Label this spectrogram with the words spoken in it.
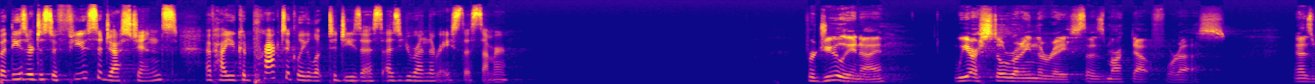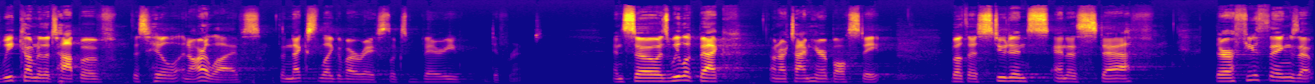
but these are just a few suggestions of how you could practically look to Jesus as you run the race this summer. For Julie and I, we are still running the race that is marked out for us. And as we come to the top of this hill in our lives, the next leg of our race looks very different. And so, as we look back on our time here at Ball State, both as students and as staff, there are a few things that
